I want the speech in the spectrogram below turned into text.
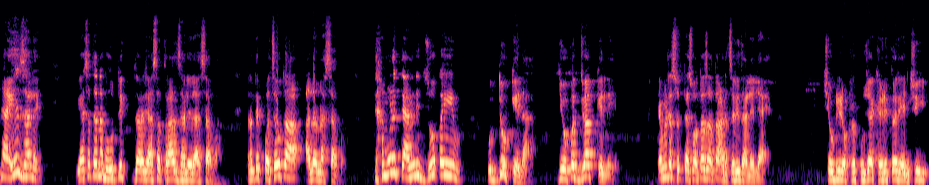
मी आयच झाले. याचा त्यांना बहुतेक जरा जास्त त्रास झालेला असावा. त्यांना ते पचवता आलं नसावं. त्यामुळे त्यांनी जो काही उद्योग केला जे उपद्व्याप केले त्यामुळे त्या स्वतः स्वतःच आता अडचणीत आलेल्या आहेत. शेवटी डॉक्टर पूजा खेडकर यांची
